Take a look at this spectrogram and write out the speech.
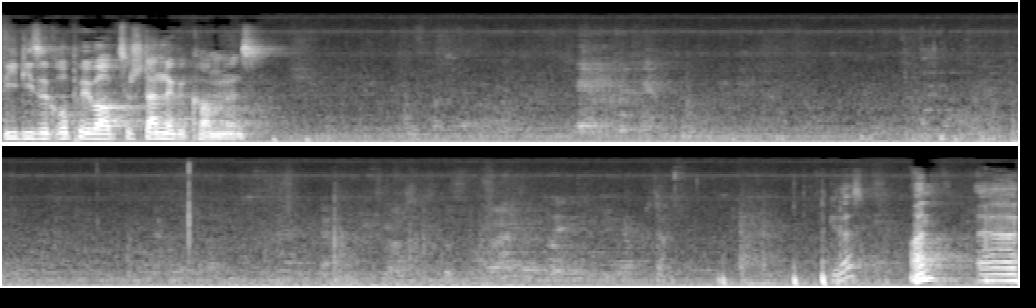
wie diese Gruppe überhaupt zustande gekommen ist. Geht das? An? Äh,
